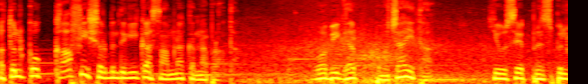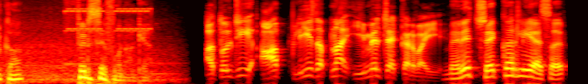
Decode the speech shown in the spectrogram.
अतुल को काफ़ी शर्मिंदगी का सामना करना पड़ा था। वो अभी घर पहुँचा ही था कि उसे प्रिंसिपल का फिर से फ़ोन आ गया। अतुल जी आप प्लीज़ अपना ईमेल चेक करवाइए। मैंने चेक कर लिया है sir.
